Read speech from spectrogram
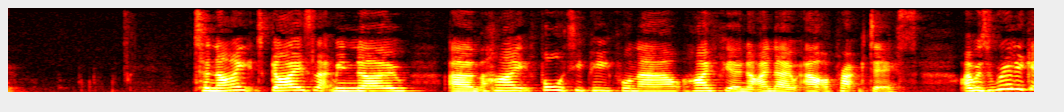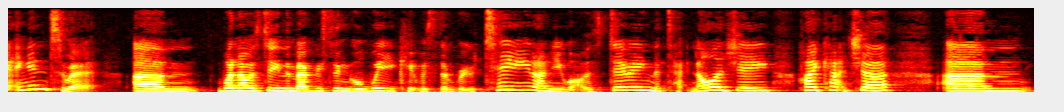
tonight, guys, let me know. Um, hi, 40 people now. Hi Fiona, I know, out of practice. I was really getting into it. Um, when I was doing them every single week, it was the routine. I knew what I was doing, the technology. Hi, Catcher. Um,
